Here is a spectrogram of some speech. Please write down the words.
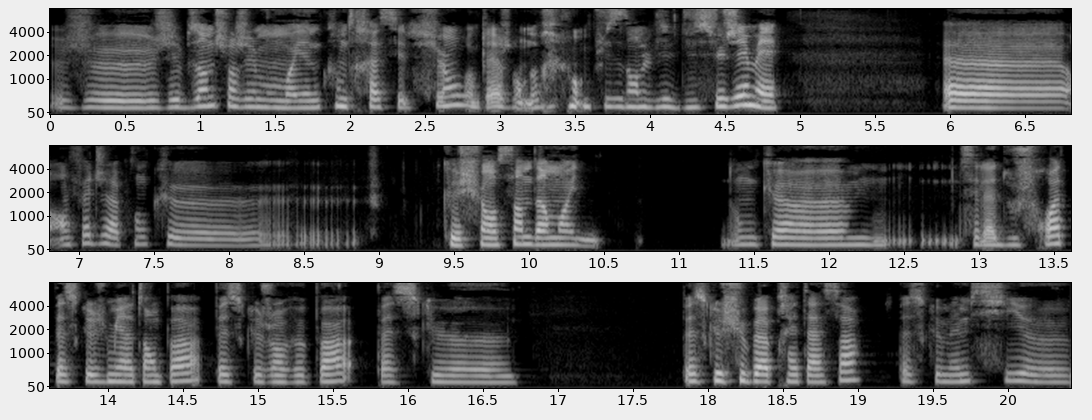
j'ai besoin de changer mon moyen de contraception. Donc là, je rentrerai en plus dans le vif du sujet, mais euh, en fait, j'apprends que, que je suis enceinte d'un mois et demi. Donc, euh, c'est la douche froide parce que je m'y attends pas, parce que j'en veux pas, parce que, parce que je suis pas prête à ça. Parce que même si euh,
